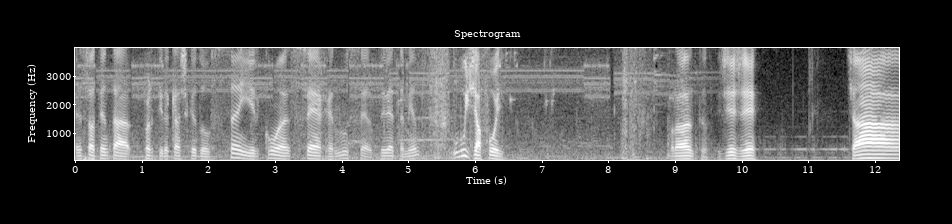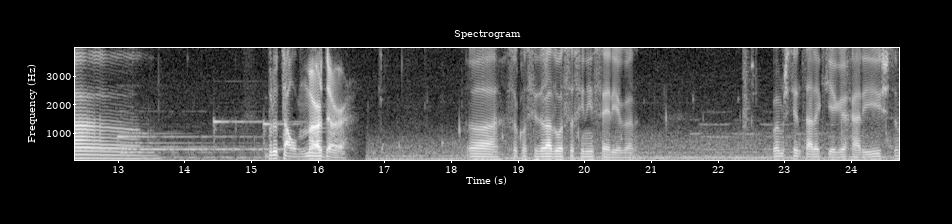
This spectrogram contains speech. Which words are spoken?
É só tentar partir a casca de ovo sem ir com a serra no cérebro diretamente. Ui, já foi! Pronto, GG. Tchau! Brutal Murder. Ah, sou considerado um assassino em série agora. Vamos tentar aqui agarrar isto.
